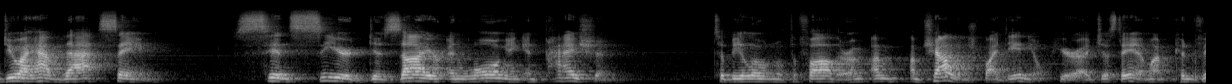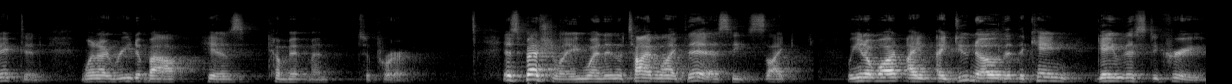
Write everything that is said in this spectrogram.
do I have that same sincere desire and longing and passion to be alone with the Father? I'm, I'm, I'm challenged by Daniel here. I just am. I'm convicted when I read about his commitment to prayer. Especially when in a time like this, he's like, well, you know what? I, I do know that the king gave this decree,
